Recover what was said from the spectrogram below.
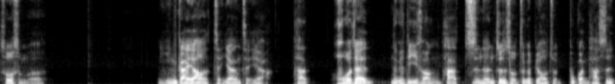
说什么，你应该要怎样怎样。活在那个地方，他只能遵守这个标准，不管他是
